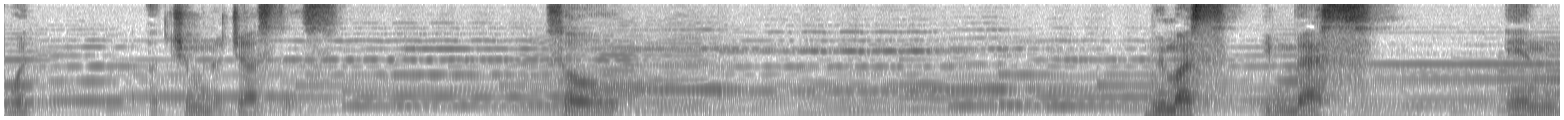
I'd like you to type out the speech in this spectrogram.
with uh, juvenile justice. So we must invest in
